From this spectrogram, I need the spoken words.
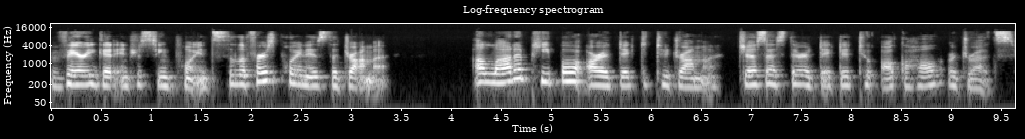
very good, interesting points. So the first point is the drama. A lot of people are addicted to drama just as they're addicted to alcohol or drugs.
